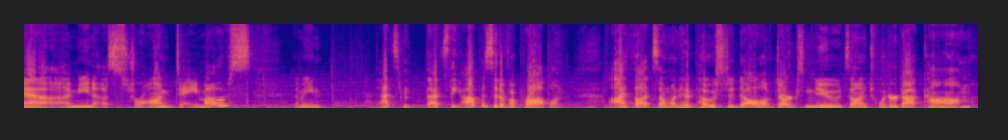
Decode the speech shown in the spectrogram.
Yeah, I mean a strong Deimos? I mean, that's that's the opposite of a problem. I thought someone had posted all of Darc's nudes on twitter.com.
